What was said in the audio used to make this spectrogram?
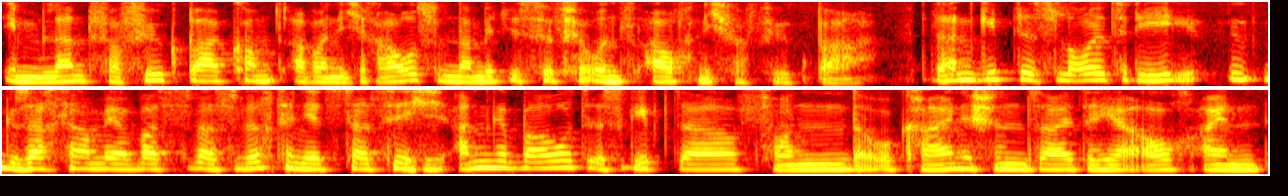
im Land verfügbar, kommt aber nicht raus und damit ist sie für uns auch nicht verfügbar. Dann gibt es Leute, die gesagt haben, ja, was, was wird denn jetzt tatsächlich angebaut? Es gibt da von der ukrainischen Seite her auch ein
